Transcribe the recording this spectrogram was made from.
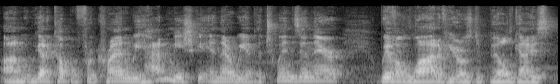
Um, we got a couple for Kren. We had Mishka in there. We have the twins in there. We have a lot of heroes to build, guys.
